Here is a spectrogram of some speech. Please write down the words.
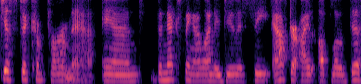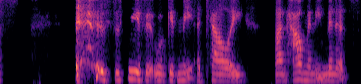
just to confirm that. And the next thing I want to do is see after I upload this is to see if it will give me a tally on how many minutes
